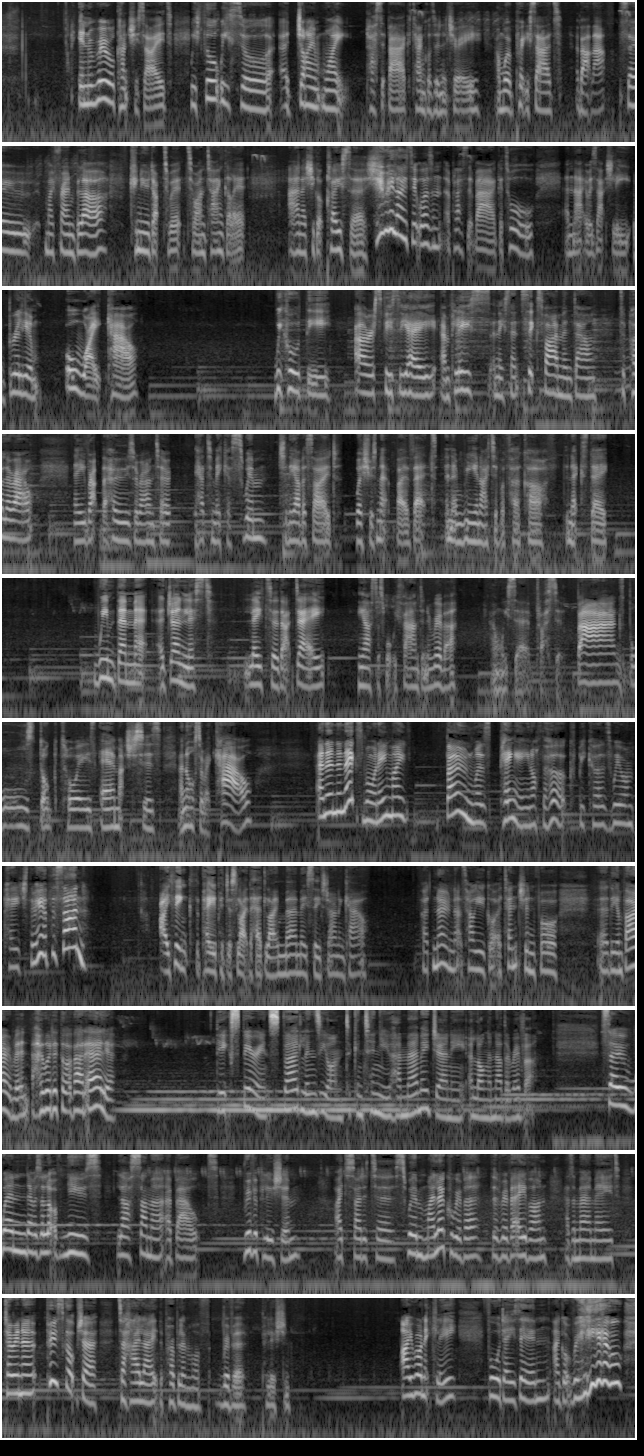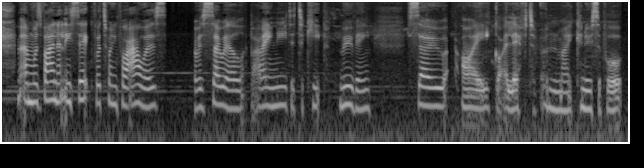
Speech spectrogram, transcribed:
in rural countryside. We thought we saw a giant white plastic bag tangled in a tree, and we're pretty sad about that. So my friend Blah canoed up to it to untangle it. And as she got closer, she realised it wasn't a plastic bag at all, and that it was actually a brilliant all white cow. We called the RSPCA and police, and they sent six firemen down to pull her out. They wrapped the hose around her. They had to make her swim to the other side, where she was met by a vet and then reunited with her calf the next day. We then met a journalist later that day. He asked us what we found in the river, and we said plastic bags, balls, dog toys, air mattresses, and also a cow. And then the next morning, my phone was pinging off the hook because we were on page three of The Sun. I think the paper just liked the headline Mermaid Saves Drowning Cow. If I'd known that's how you got attention for uh, the environment, I would have thought about it earlier. The experience spurred Lindsey on to continue her mermaid journey along another river. So, when there was a lot of news last summer about river pollution, I decided to swim my local river, the River Avon, as a mermaid, towing a poo sculpture to highlight the problem of river pollution. Ironically, four days in, I got really ill and was violently sick for 24 hours. I was so ill, but I needed to keep moving. So I got a lift on my canoe support.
